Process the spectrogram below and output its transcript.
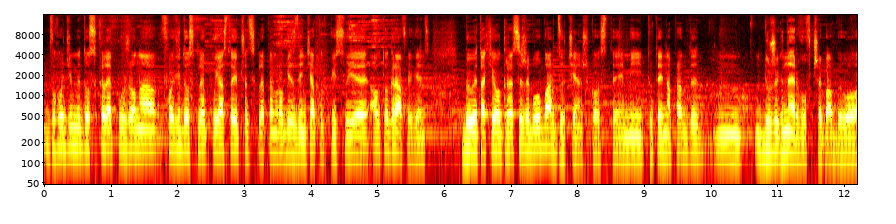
Wychodzimy do sklepu, żona wchodzi do sklepu, ja stoję przed sklepem, robię zdjęcia, podpisuję autografy, więc były takie okresy, że było bardzo ciężko z tym i tutaj naprawdę mm, dużych nerwów trzeba było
